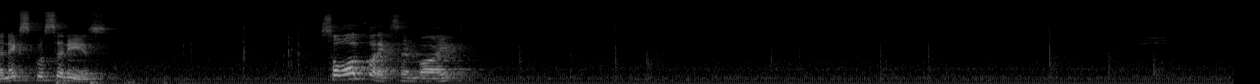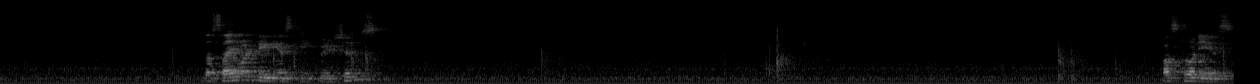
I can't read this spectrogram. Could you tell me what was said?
The next question is solve for x and y. The simultaneous equations. First one is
